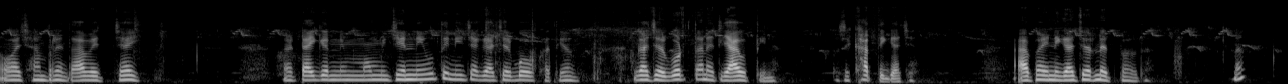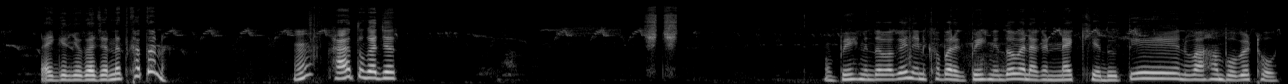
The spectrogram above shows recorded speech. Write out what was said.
અવાજ સાંભળે તો આવે જ જાય. ટાઈગરની મમ્મી જેની ઉતી નીચે ગાજર બહુ ખાતી એમ. ગાજર ગોટતા ને એટલે આવતી ને. પછી ખાતી ગાજર. આ ભાઈની ગાજર નથી ભાવતા. ના ટાઈગર જો ગાજર નથી ખાતા ને? હમ? ખા તું ગાજર હું ભેંસની દવા ગઈ ને એને ખબર કે ભેંસની દવા ના કરીને નાખીએ દઉં તે વા હાંભો બેઠો હોય.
